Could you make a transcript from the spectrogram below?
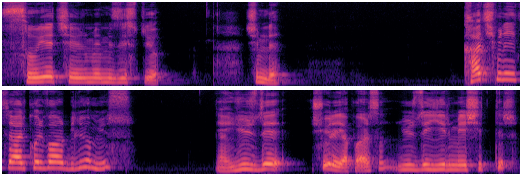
sıvıya çevirmemizi istiyor. Şimdi kaç mililitre alkol var biliyor muyuz? Yani yüzde şöyle yaparsın. Yüzde 20 eşittir.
